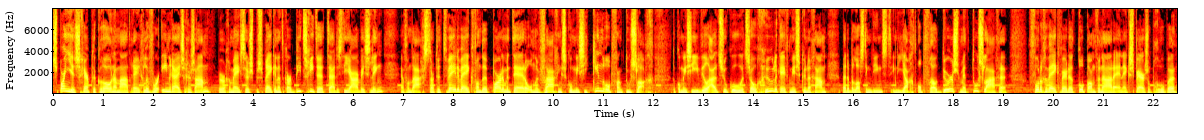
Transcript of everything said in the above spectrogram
Spanje scherpt de coronamaatregelen voor inreizigers aan. Burgemeesters bespreken het karbietschieten tijdens de jaarwisseling. En vandaag start de tweede week van de parlementaire ondervragingscommissie kinderopvangtoeslag. De commissie wil uitzoeken hoe het zo gruwelijk heeft mis kunnen gaan bij de Belastingdienst in de jacht op fraudeurs met toeslagen. Vorige week werden topambtenaren en experts opgeroepen.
